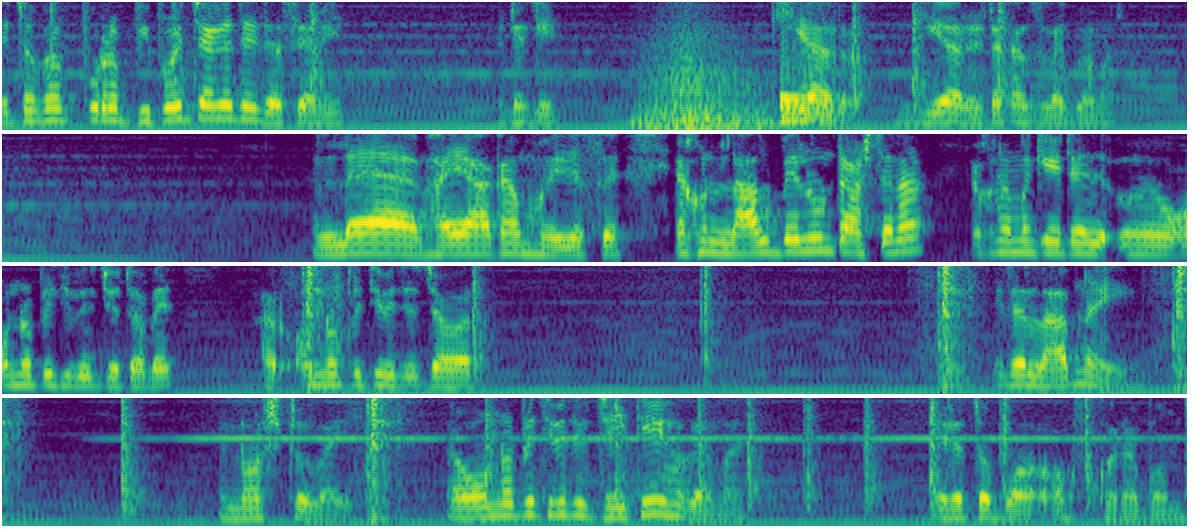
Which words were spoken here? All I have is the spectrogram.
এই তো পুরো বিপরীত জায়গায় যাইতেছি আমি। এটা কি? গিয়ার গিয়ার এটা কাজে লাগবে আমার। ল্যা ভাই, আগাম হয়ে গেছে। এখন লাল বেলুনটা আসছে না? এখন আমাকে এটা অন্য পৃথিবীতে যেতে হবে। আর অন্য পৃথিবীতে যাওয়ার এটা লাভ নাই। নষ্ট ভাই। অন্য পৃথিবীতে যেতেই হবে আমার এটা তো অফ করা বন্ধ।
